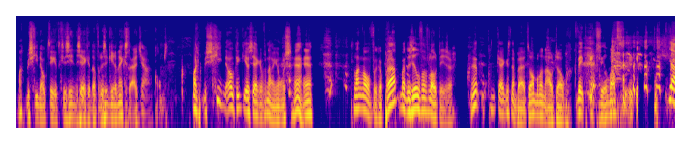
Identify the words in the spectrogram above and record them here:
mag ik misschien ook tegen het gezin zeggen dat er eens een keer een extraatje aankomt. Mag ik misschien ook een keer zeggen van nou jongens, hè, hè, lang over gepraat, maar de zilvervloot is er. Kijk eens naar buiten, allemaal een auto. Ik weet ik veel wat. ja,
